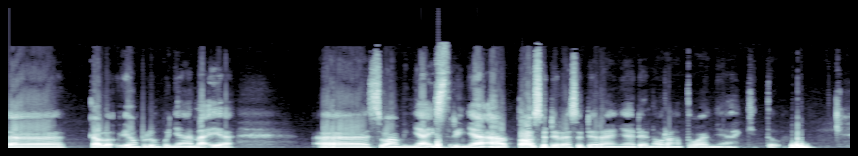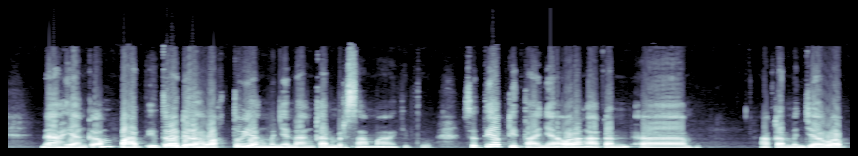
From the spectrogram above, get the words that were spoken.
uh, kalau yang belum punya anak ya uh, suaminya, istrinya, atau saudara-saudaranya dan orang tuanya gitu. Nah, yang keempat itu adalah waktu yang menyenangkan bersama gitu. Setiap ditanya orang akan uh, akan menjawab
